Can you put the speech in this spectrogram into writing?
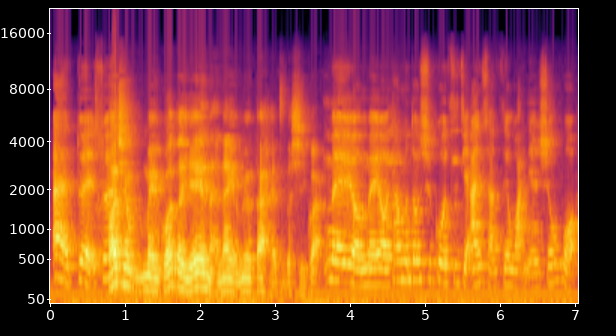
哎，对，所以而且美国的爷爷奶奶有没有带孩子的习惯？没有没有，他们都是过自己安享自己晚年生活，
